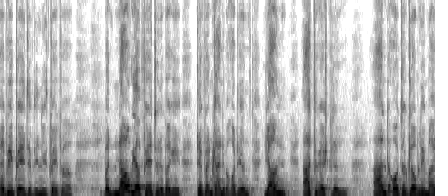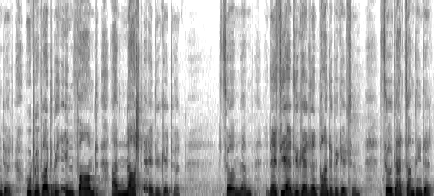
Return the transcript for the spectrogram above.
every page of the newspaper. But now we are faced with a very different kind of audience, young, aspirational, and also globally minded, who prefer to be informed and not educated. So um, um, they see education and pontification. So that's something that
